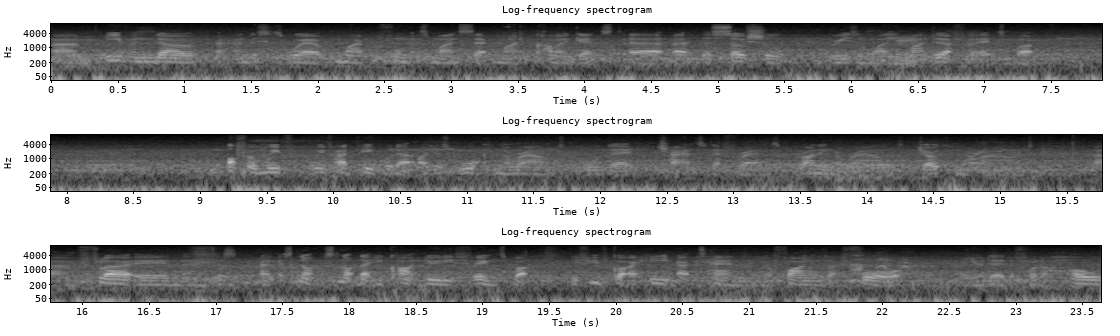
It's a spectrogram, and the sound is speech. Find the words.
um, even though, and this is where my performance mindset might come against uh, a, a social reason why you might do athletics, but often we've we've had people that are just walking around all day, chatting to their friends, running around, joking around, um, flirting, and just and it's not it's not that you can't do these things, but if you've got a heat at ten and your finals at four, and you're there for the whole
